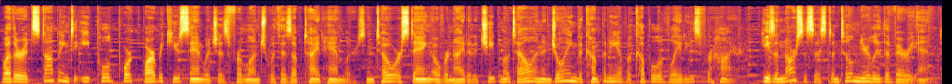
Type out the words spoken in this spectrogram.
Whether it's stopping to eat pulled pork barbecue sandwiches for lunch with his uptight handlers in tow or staying overnight at a cheap motel and enjoying the company of a couple of ladies for hire. He's a narcissist until nearly the very end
